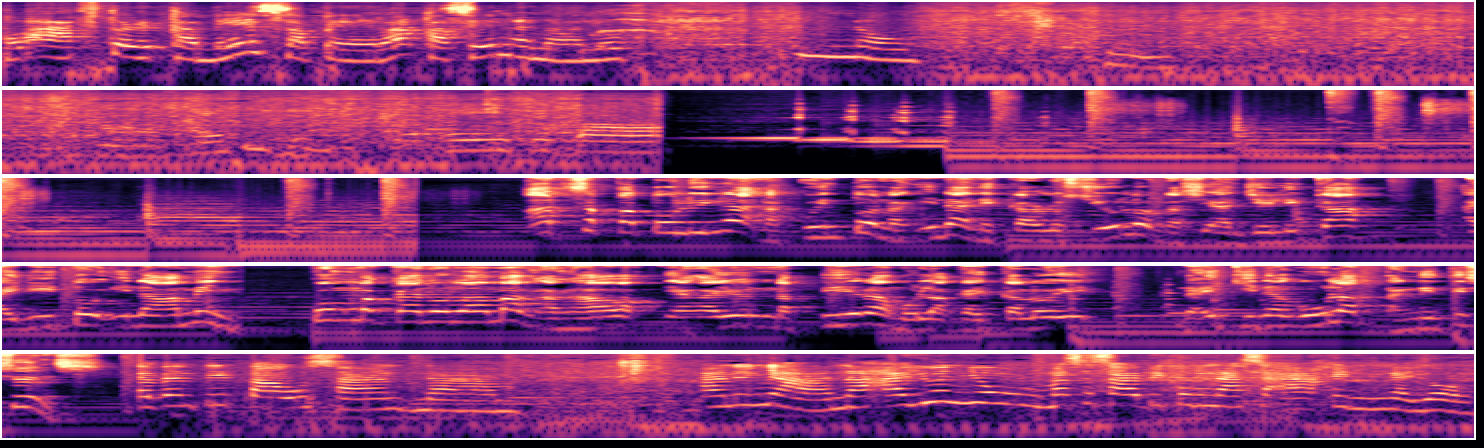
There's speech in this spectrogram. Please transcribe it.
o after kami sa pera kasi nanalo. No. Okay. Thank you po. At sa patuloy nga na kwento ng ina ni Carlos Yulo na si Angelica ay dito inamin kung magkano lamang ang hawak niya ngayon na pira mula kay Kaloy na ikinagulat ng netizens. 70,000 na ano niya, na ayun yung masasabi kong nasa akin ngayon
